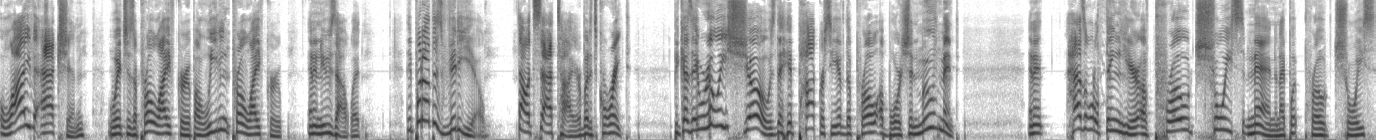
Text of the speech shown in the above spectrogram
Live Action, which is a pro life group, a leading pro life group, and a news outlet, they put out this video. Now, it's satire, but it's great because it really shows the hypocrisy of the pro abortion movement. And it has a little thing here of pro choice men, and I put pro choice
